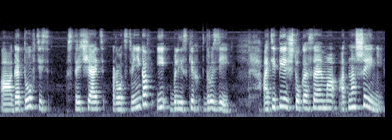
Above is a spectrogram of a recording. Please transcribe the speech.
А, готовьтесь встречать родственников и близких друзей. А теперь, что касаемо отношений.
